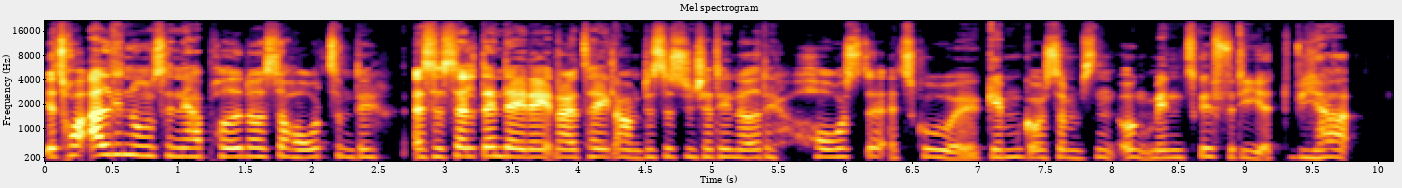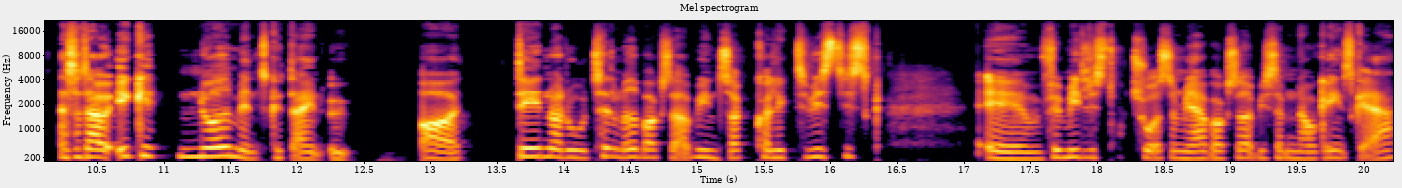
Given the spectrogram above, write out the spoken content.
Jeg tror aldrig nogensinde, jeg har prøvet noget så hårdt som det. Altså selv den dag i dag, når jeg taler om det, så synes jeg, det er noget af det hårdeste at skulle øh, gennemgå som sådan en ung menneske, fordi at vi har Altså, der er jo ikke noget menneske, der er en ø. Og det, når du til med vokser op i en så kollektivistisk øh, familiestruktur, som jeg er vokset op i, som den afghanske er,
